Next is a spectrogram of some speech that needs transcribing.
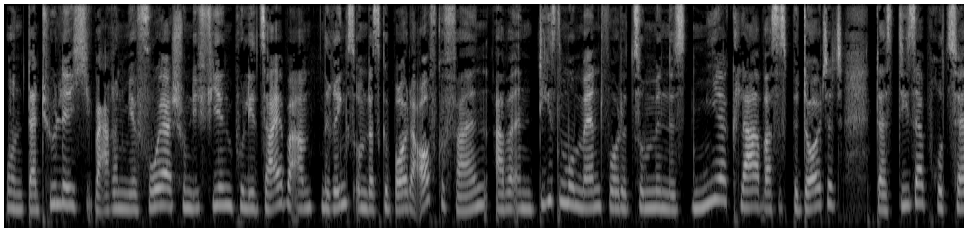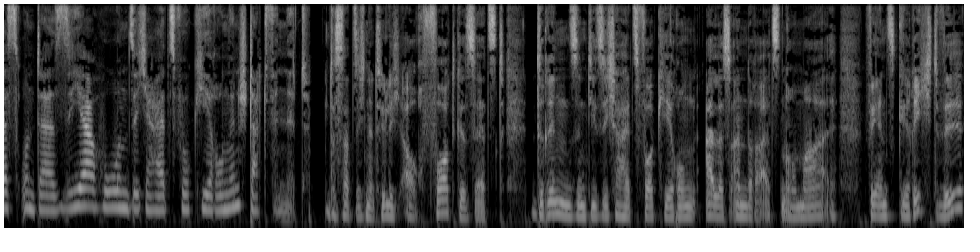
und natürlich waren mir vorher schon die vielen Polizeibeamten rings um das Gebäude aufgefallen, aber in diesem Moment wurde zumindest mir klar, was es bedeutet, dass dieser Prozess unter sehr hohen Sicherheitsvorkehrungen stattfindet. Das hat sich natürlich auch fortgesetzt. Drinnen sind die Sicherheitsvorkehrungen alles andere als normal. Wer ins Gericht will,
